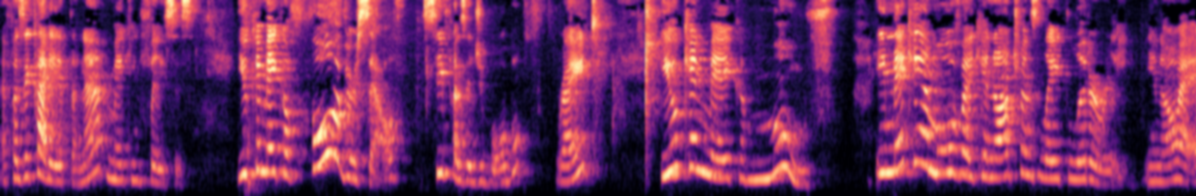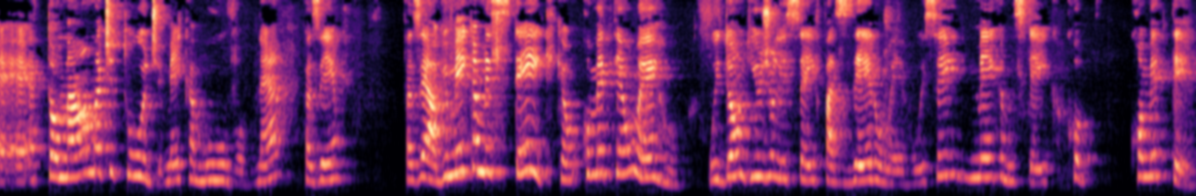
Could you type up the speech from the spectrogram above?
É fazer careta, né? Making faces. You can make a fool of yourself. Se fazer de bobo, right? You can make a move. In making a move, I cannot translate literally, you know, é, é, é tomar uma atitude, make a move, né? Fazer, fazer algo. You make a mistake, que é cometer um erro. We don't usually say fazer um erro. We say make a mistake, co cometer.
